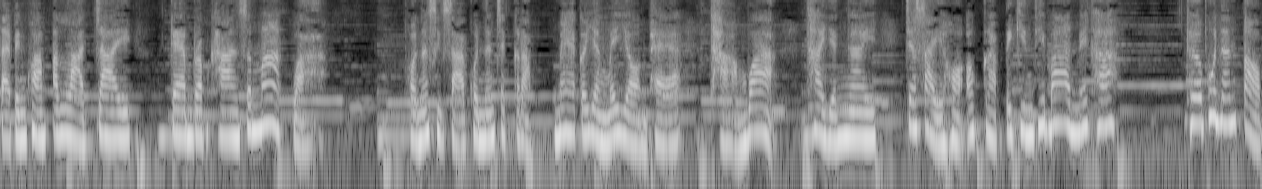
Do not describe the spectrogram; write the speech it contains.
แต่เป็นความประหลาดใจ แกมรำคาญซะมากกว่า พอนักศึกษาคนนั้นจะกลับ แม่ก็ยังไม่ยอมแพ้ ถามว่าถ้ายังไงจะใส่ห่อเอากลับไปกินที่บ้านไหมคะ เธอผู้นั้นตอบ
